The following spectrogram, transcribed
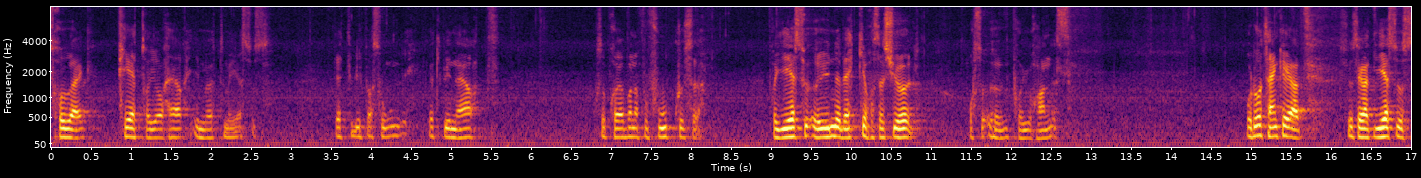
tror jeg, Peter gjør her i møte med Jesus. Dette blir personlig. Dette blir nært. Så prøver han å få fokuset fra Jesu øyne vekk fra seg sjøl og så over på Johannes. Og da tenker jeg at, synes jeg at Jesus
